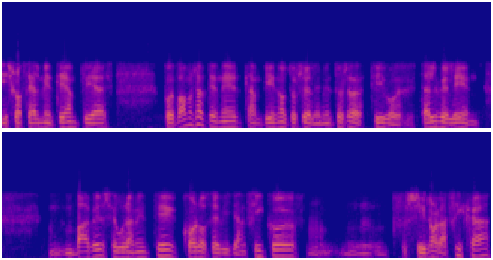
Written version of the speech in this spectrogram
y socialmente amplias, pues vamos a tener también otros elementos atractivos. Está el Belén, va a haber seguramente coros de villancicos, mm, sin hora fija,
